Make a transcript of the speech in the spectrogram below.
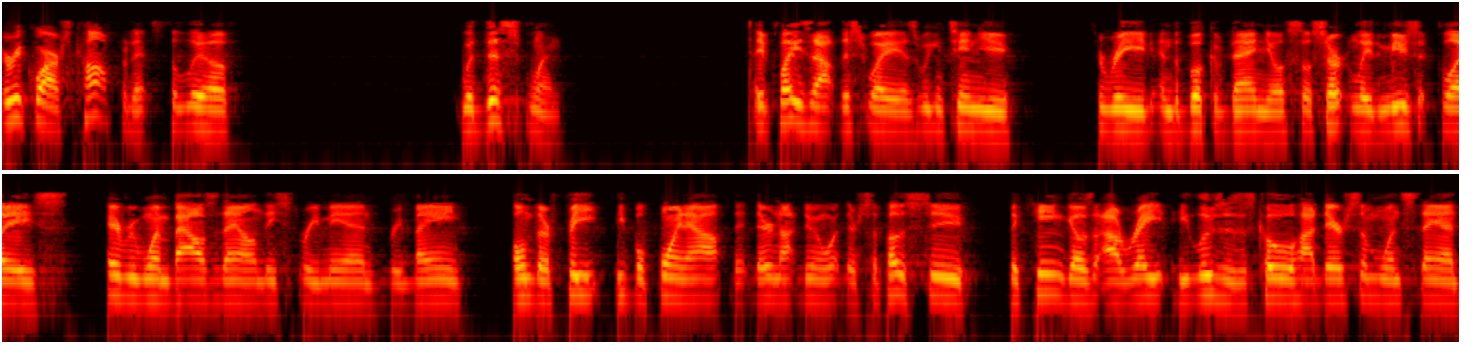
It requires confidence to live with discipline. It plays out this way as we continue to read in the book of Daniel. So certainly the music plays everyone bows down. These three men remain on their feet. People point out that they're not doing what they're supposed to. The king goes irate. He loses his cool. How dare someone stand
